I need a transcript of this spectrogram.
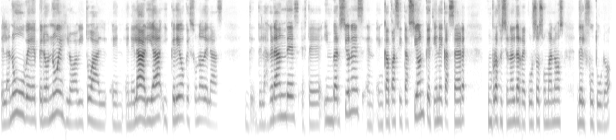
en la nube, pero no es lo habitual en, el área y creo que es una de las, de, las grandes este, inversiones en, capacitación que tiene que hacer un profesional de recursos humanos del futuro.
